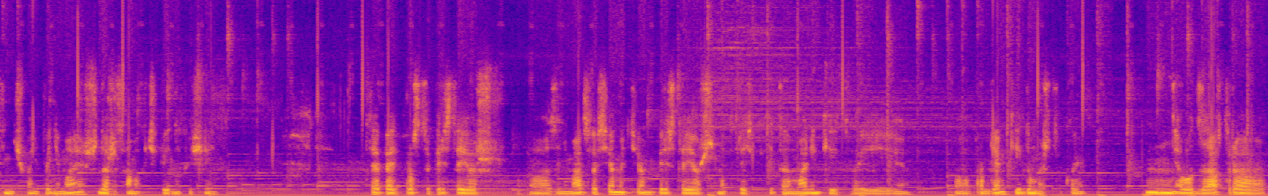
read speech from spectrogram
ты ничего не понимаешь, даже самых очевидных вещей. Ты опять просто перестаешь э, заниматься всем этим, перестаешь смотреть какие-то маленькие твои э, проблемки и думаешь такой, а вот завтра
